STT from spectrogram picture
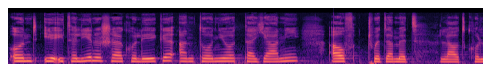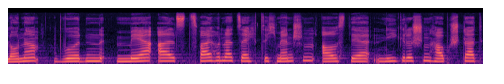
und ihr italienischer Kollege Antonio Tajani auf Twitter mit. Laut Colonna wurden mehr als 260 Menschen aus der nigerischen Hauptstadt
